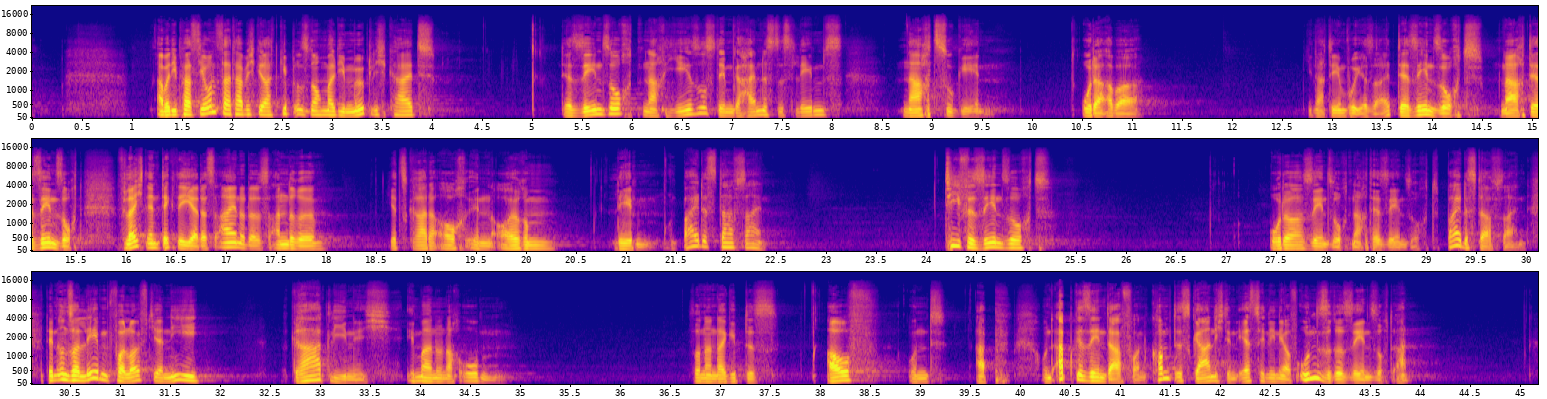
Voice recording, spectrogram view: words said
Aber die Passionszeit, habe ich gedacht, gibt uns nochmal die Möglichkeit, der Sehnsucht nach Jesus, dem Geheimnis des Lebens, nachzugehen. Oder aber je nachdem, wo ihr seid, der Sehnsucht, nach der Sehnsucht. Vielleicht entdeckt ihr ja das ein oder das andere jetzt gerade auch in eurem Leben. Und beides darf sein. Tiefe Sehnsucht oder Sehnsucht nach der Sehnsucht. Beides darf sein. Denn unser Leben verläuft ja nie geradlinig, immer nur nach oben, sondern da gibt es auf und ab. Und abgesehen davon kommt es gar nicht in erster Linie auf unsere Sehnsucht an,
